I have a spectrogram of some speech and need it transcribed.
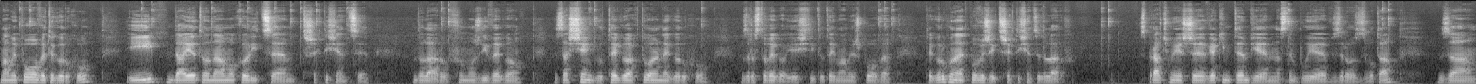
mamy połowę tego ruchu i daje to nam okolice 3000 dolarów możliwego zasięgu tego aktualnego ruchu wzrostowego, jeśli tutaj mamy już połowę tego ruchu, nawet powyżej 3000 dolarów. Sprawdźmy jeszcze w jakim tempie następuje wzrost złota. Za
